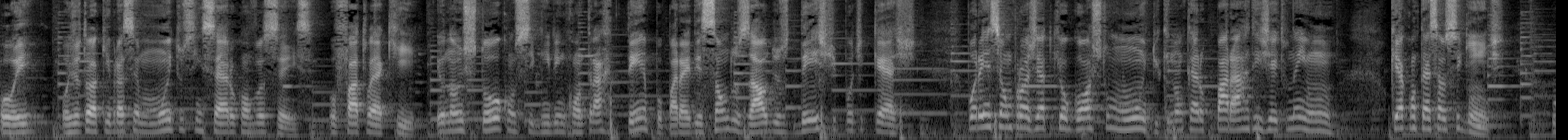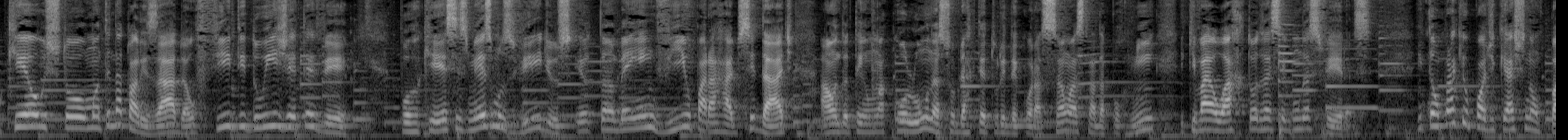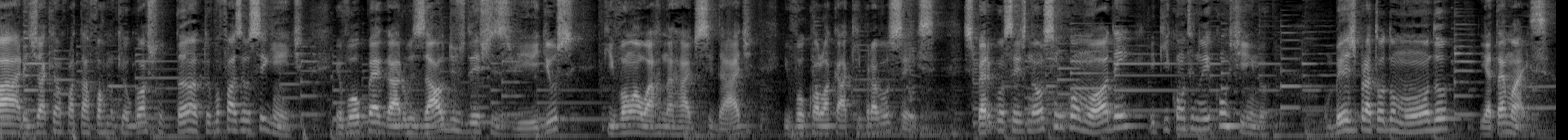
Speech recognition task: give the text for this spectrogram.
Oi, hoje eu estou aqui para ser muito sincero com vocês. O fato é que eu não estou conseguindo encontrar tempo para a edição dos áudios deste podcast. Porém, esse é um projeto que eu gosto muito e que não quero parar de jeito nenhum. O que acontece é o seguinte: o que eu estou mantendo atualizado é o feed do IGTV porque esses mesmos vídeos eu também envio para a Rádio Cidade, onde eu tenho uma coluna sobre arquitetura e decoração assinada por mim e que vai ao ar todas as segundas-feiras. Então, para que o podcast não pare, já que é uma plataforma que eu gosto tanto, eu vou fazer o seguinte: eu vou pegar os áudios destes vídeos que vão ao ar na Rádio Cidade e vou colocar aqui para vocês. Espero que vocês não se incomodem e que continuem curtindo. Um beijo para todo mundo e até mais.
